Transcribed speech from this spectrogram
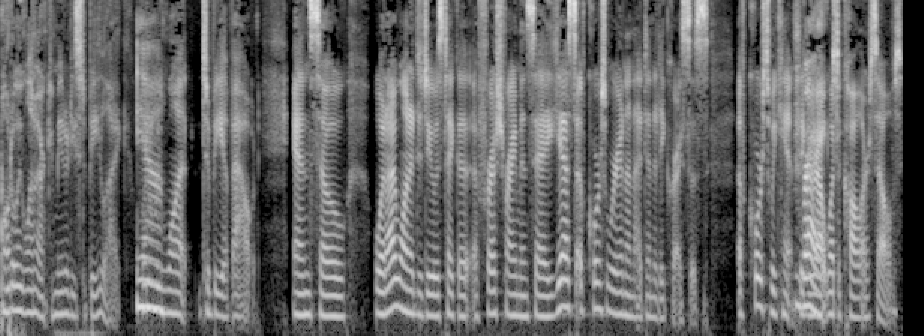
what do we want our communities to be like? Yeah. What do we want to be about? And so what I wanted to do is take a, a, fresh frame and say, yes, of course, we're in an identity crisis. Of course, we can't figure right. out what to call ourselves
